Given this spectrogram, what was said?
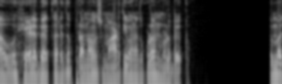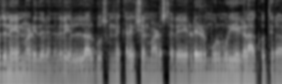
ನಾವು ಹೇಳಬೇಕಾದ್ರೆ ಪ್ರೊನೌನ್ಸ್ ಮಾಡ್ತೀವಿ ಅನ್ನೋದು ಕೂಡ ನೋಡಬೇಕು. ತುಂಬ ಜನ ಏನು ಮಾಡಿದ್ದಾರೆ ಅಂತಂದರೆ ಎಲ್ಲರಿಗೂ ಸುಮ್ಮನೆ ಕರೆಕ್ಷನ್ ಮಾಡಿಸ್ತಾರೆ. ಎರಡೆರಡು ಮೂರು ಮೂರು ಎಗಳು ಹಾಕೋತೀರಾ?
